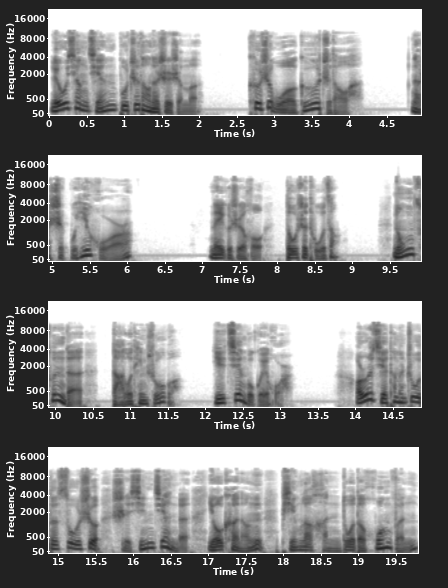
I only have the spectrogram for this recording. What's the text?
刘向前不知道那是什么。可是我哥知道啊，那是鬼火。那个时候都是土葬，农村的大多听说过，也见过鬼火，而且他们住的宿舍是新建的，有可能平了很多的荒坟。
